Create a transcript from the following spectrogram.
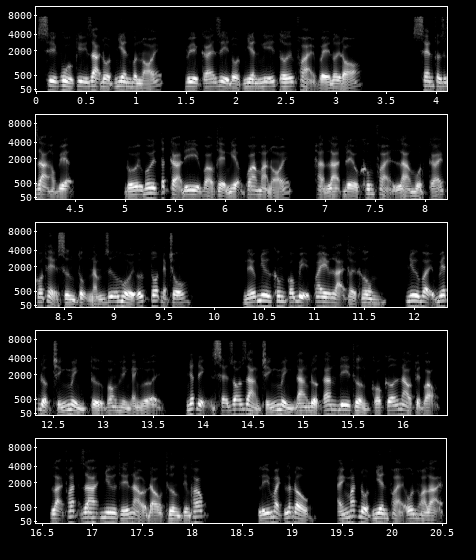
Xì gù kỳ dạ đột nhiên vừa nói, vì cái gì đột nhiên nghĩ tới phải về nơi đó? Sen phật dạ học viện. Đối với tất cả đi vào thể nghiệm qua mà nói, hẳn là đều không phải là một cái có thể xương tụng nắm giữ hồi ức tốt đẹp chỗ. Nếu như không có bị quay lại thời không, như vậy biết được chính mình tử vong hình ảnh người, nhất định sẽ rõ ràng chính mình đang được ăn đi thường có cỡ nào tuyệt vọng, lại phát ra như thế nào đau thương tiếng khóc. Lý mạch lắc đầu ánh mắt đột nhiên phải ôn hòa lại,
